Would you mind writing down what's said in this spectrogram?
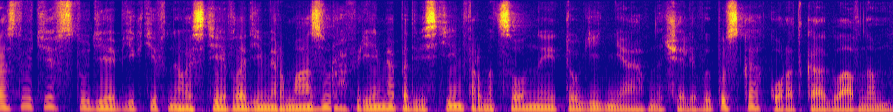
Здравствуйте. В студии «Объектив новостей» Владимир Мазур. Время подвести информационные итоги дня. В начале выпуска коротко о главном.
